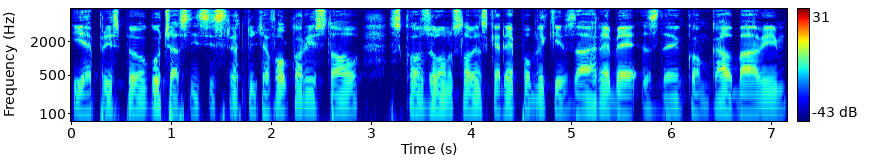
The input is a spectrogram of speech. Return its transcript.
je príspevok účastníci stretnutia folkloristov s konzulom Slovenskej republiky v Záhrebe s Denkom Galbávim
